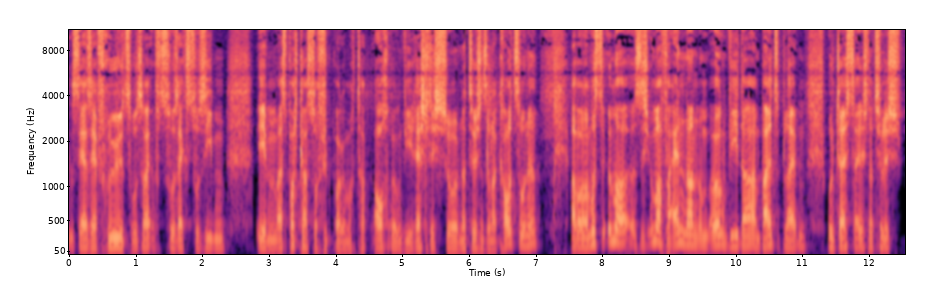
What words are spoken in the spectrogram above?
sehr, sehr früh, zu, zu 6, zu 7, eben als Podcast verfügbar gemacht habe. Auch irgendwie rechtlich so natürlich in so einer Grauzone. Aber man musste immer, sich immer verändern, um irgendwie da am Ball zu bleiben. Und gleichzeitig natürlich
